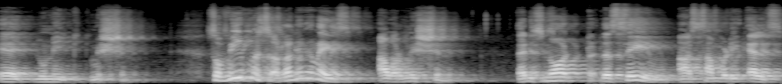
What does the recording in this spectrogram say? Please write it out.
a unique mission. So we must recognize our mission. That is not the same as somebody else.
